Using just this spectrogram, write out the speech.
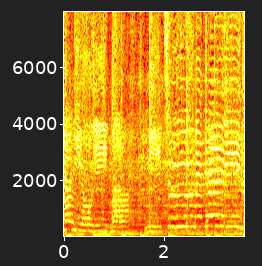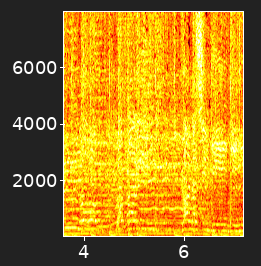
何を今見つめているの？若い悲しみに。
